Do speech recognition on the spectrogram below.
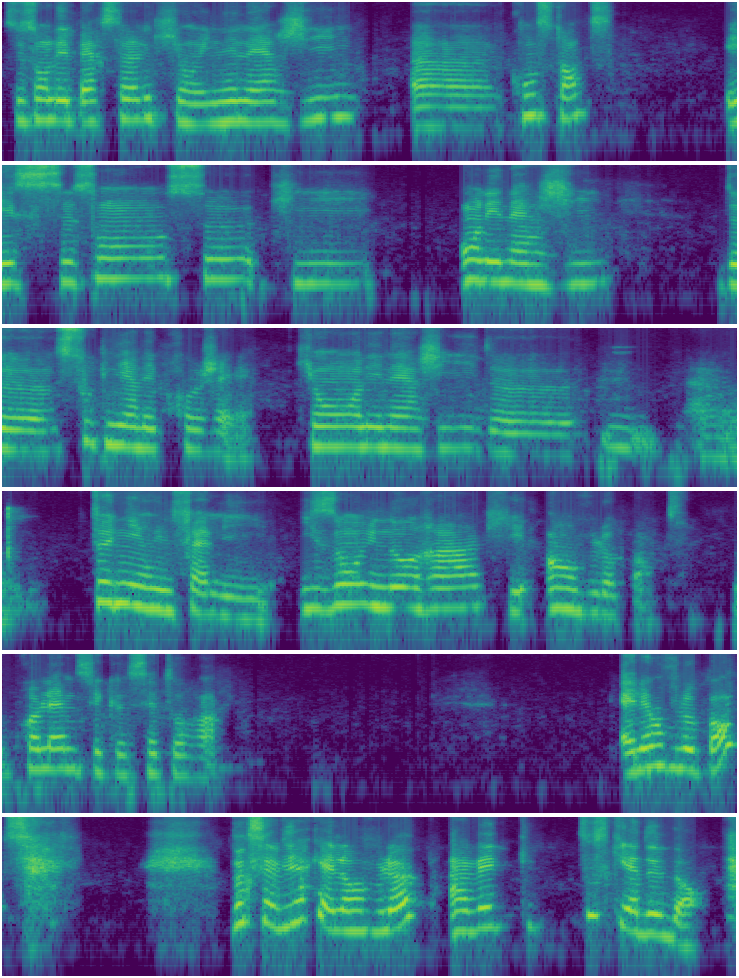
Ce sont des personnes qui ont une énergie euh, constante et ce sont ceux qui ont l'énergie de soutenir les projets, qui ont l'énergie de mm. euh, tenir une famille. Ils ont une aura qui est enveloppante. Le problème, c'est que cette aura, elle est enveloppante. Donc, ça veut dire qu'elle enveloppe avec tout ce qu'il y a dedans.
